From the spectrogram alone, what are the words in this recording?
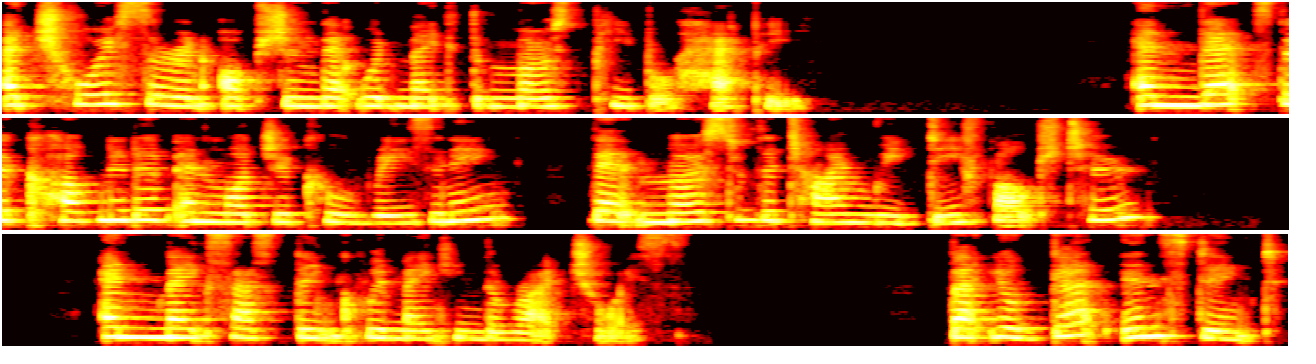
a choice or an option that would make the most people happy. And that's the cognitive and logical reasoning that most of the time we default to and makes us think we're making the right choice. But your gut instinct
